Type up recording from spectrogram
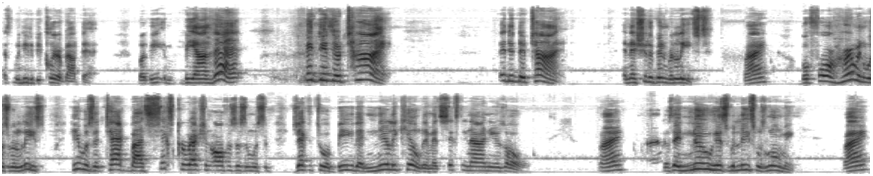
That's, we need to be clear about that. But be, beyond that, they did their time. They did their time, and they should have been released, right? Before Herman was released, he was attacked by six correction officers and was subjected to a beating that nearly killed him at 69 years old, right? Because they knew his release was looming, right?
